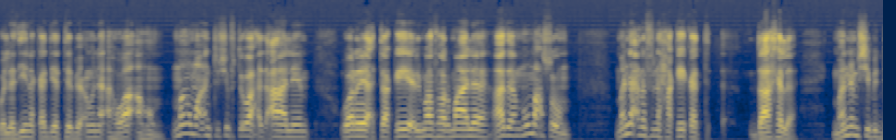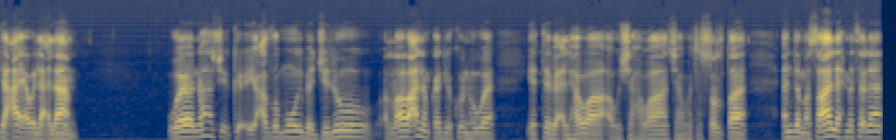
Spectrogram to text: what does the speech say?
والذين قد يتبعون أهواءهم. مهما أنتم شفتوا واحد عالم ورا يعتقي المظهر ماله؟ هذا مو معصوم. ما نعرف حقيقة داخله. ما نمشي بالدعاية والإعلام. وناس يعظموه يبجلوه. الله أعلم قد يكون هو يتبع الهوى أو الشهوات شهوة السلطة. عنده مصالح مثلا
